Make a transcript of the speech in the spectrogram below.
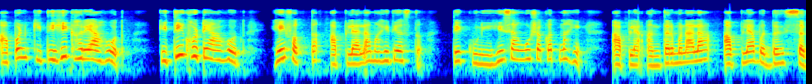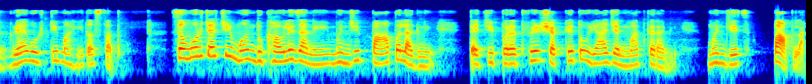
आपण कितीही खरे आहोत किती खोटे आहोत हे फक्त आपल्याला माहिती असतं. ते कुणीही सांगू शकत नाही. आपल्या अंतर्मनाला आपल्याबद्दल सगळ्या गोष्टी माहीत असतात. समोरच्याची मन दुखावले जाणे म्हणजे पाप लागणे. त्याची परतफेड शक्यतो या जन्मात करावी. म्हणजेच पाप लाग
